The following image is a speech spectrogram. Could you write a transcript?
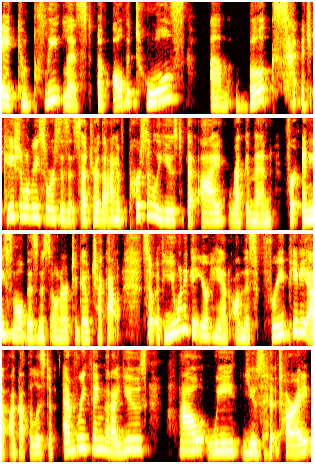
a complete list of all the tools um, books, educational resources, etc., that I have personally used that I recommend for any small business owner to go check out. So if you want to get your hand on this free PDF, I've got the list of everything that I use, how we use it. All right.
